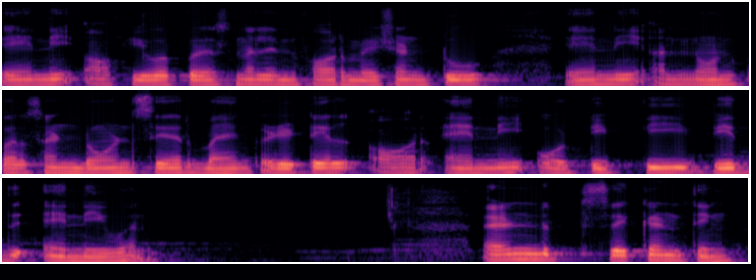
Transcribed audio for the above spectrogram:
any of your personal information to any unknown person. Don't share bank detail or any otp with anyone. And second thing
